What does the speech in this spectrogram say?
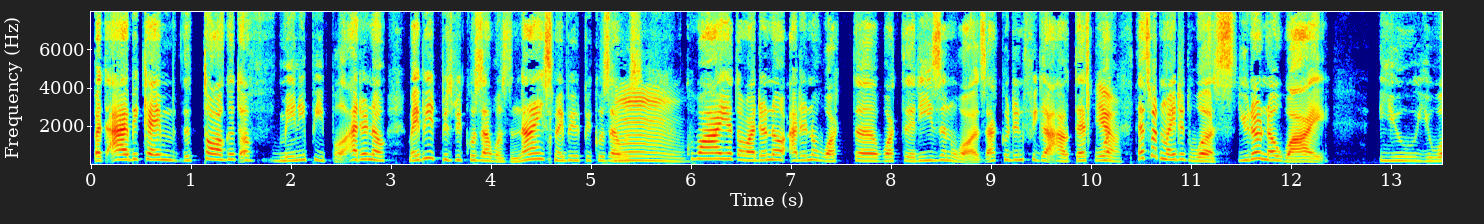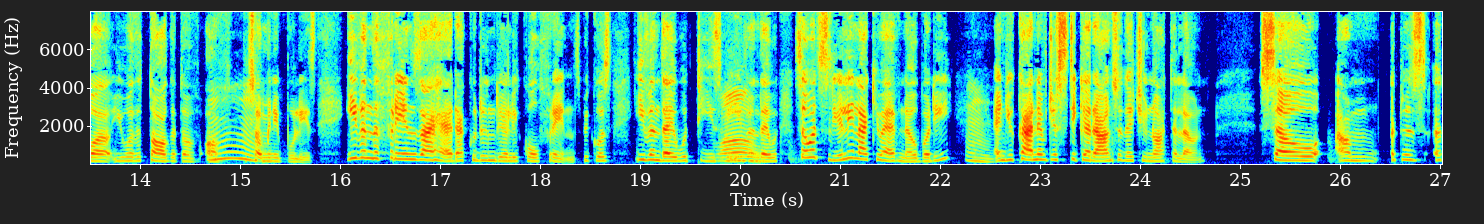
but I became the target of many people. I don't know. Maybe it was because I was nice. Maybe it because I was quiet, or I don't know. I don't know what the what the reason was. I couldn't figure out that. Yeah. What, that's what made it worse. You don't know why you you were you were the target of, of so many bullies. Even the friends I had, I couldn't really call friends because even they would tease me. Even they would. So it's really like you have nobody, and you kind of just stick around so that you're not alone. So um, it was a,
